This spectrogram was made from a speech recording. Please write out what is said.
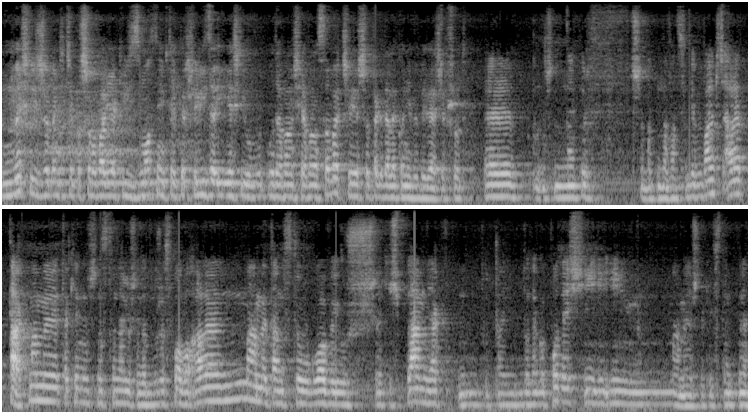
Myślisz, że będziecie potrzebowali jakichś wzmocnień w tej pierwszej lidze i jeśli uda Wam się awansować, czy jeszcze tak daleko nie wybiegacie w przód? Znaczy najpierw trzeba ten awans sobie wywalczyć, ale tak, mamy takie znaczy, scenariusze, za duże słowo, ale mamy tam z tyłu głowy już jakiś plan, jak tutaj do tego podejść i, i mamy już takie wstępne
